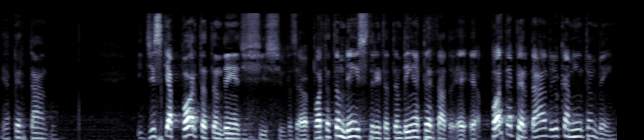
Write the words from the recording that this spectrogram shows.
é apertado. E diz que a porta também é difícil. A porta também é estreita, também é apertada. É, é, a porta é apertada e o caminho também.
